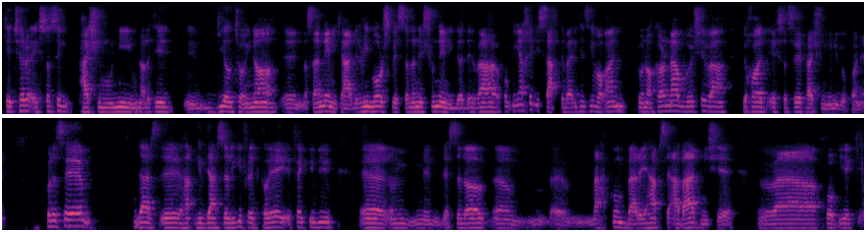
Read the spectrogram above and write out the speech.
که چرا احساس پشیمونی اون حالت گیلت و اینا مثلا نمی‌کرده. ریمورس به اصطلاح نشون نمی‌داده و خب میگن خیلی سخته برای کسی واقعا گناهکار نباشه و بخواد احساس پشیمونی بکنه. خلاصه در 17 سالگی فرد کای افکتیولی به محکوم برای حبس ابد میشه. و خب یک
